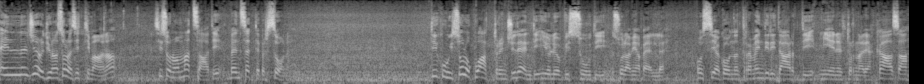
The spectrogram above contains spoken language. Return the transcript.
E nel giro di una sola settimana si sono ammazzati ben sette persone. Di cui solo quattro incidenti io li ho vissuti sulla mia pelle, ossia con tremendi ritardi miei nel tornare a casa.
